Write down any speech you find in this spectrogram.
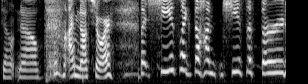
Don't know. I'm not sure. But she's like the hun- she's the third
